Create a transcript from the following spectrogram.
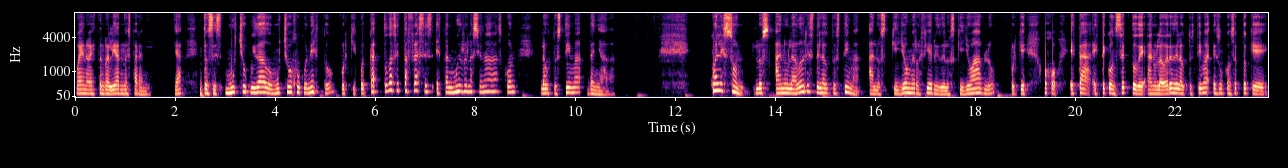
bueno, esto en realidad no es para mí. ¿Ya? Entonces, mucho cuidado, mucho ojo con esto, porque todas estas frases están muy relacionadas con la autoestima dañada. ¿Cuáles son los anuladores de la autoestima a los que yo me refiero y de los que yo hablo? Porque, ojo, este concepto de anuladores de la autoestima es un concepto que,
